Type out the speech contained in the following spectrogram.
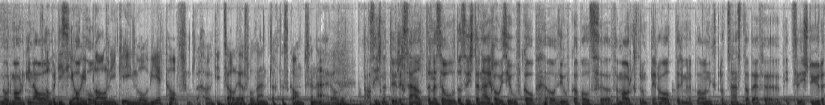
nur marginal. Aber die sind auch in die Planung involviert, hoffentlich, weil die zahlen ja schlussendlich das Ganze näher, oder? Das ist natürlich selten so. Das ist dann eigentlich auch unsere Aufgabe. Unsere Aufgabe als äh, Vermarkter und Berater in einem Planungsprozess, da dürfen ein bisschen steuern.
